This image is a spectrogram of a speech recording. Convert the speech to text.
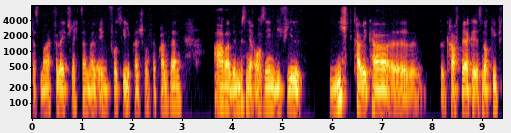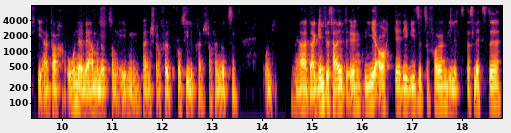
das mag vielleicht schlecht sein, weil eben fossile Brennstoffe verbrannt werden. Aber wir müssen ja auch sehen, wie viel nicht KWK äh, es noch gibt, die einfach ohne Wärmenutzung eben Brennstoffe, fossile Brennstoffe nutzen. Und ja, da gilt es halt irgendwie auch der Devise zu folgen, die, das letzte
